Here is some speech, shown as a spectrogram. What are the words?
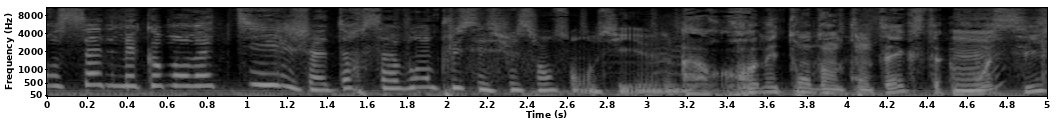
En scène, mais comment va-t-il? J'adore sa voix en plus et ses chansons aussi. Euh, Alors, remettons dans le contexte. Mhm. Voici.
